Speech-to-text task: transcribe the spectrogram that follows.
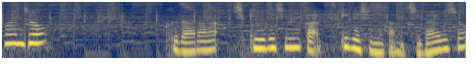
相関状くだらな地球で死ぬか月で死ぬかの違いでしょ？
